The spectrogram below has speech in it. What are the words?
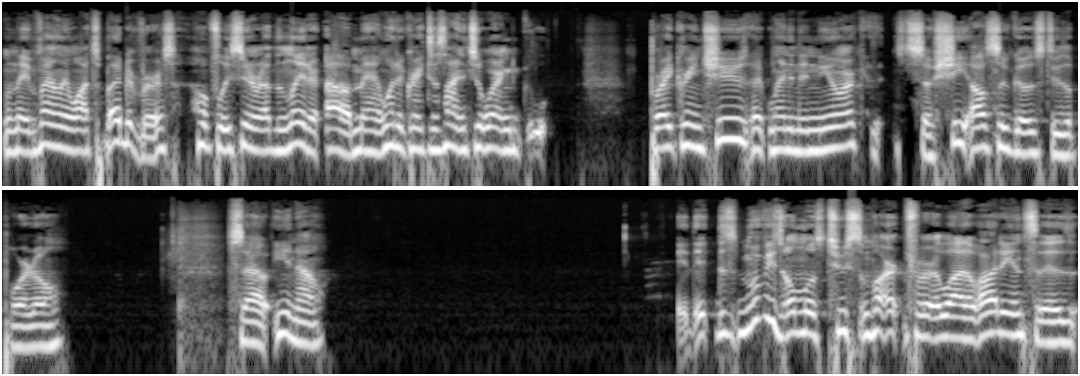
when they finally watch Spider Verse. Hopefully sooner rather than later. Oh man, what a great design! She's wearing bright green shoes. Landed in New York, so she also goes through the portal. So you know, it, this movie's almost too smart for a lot of audiences,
